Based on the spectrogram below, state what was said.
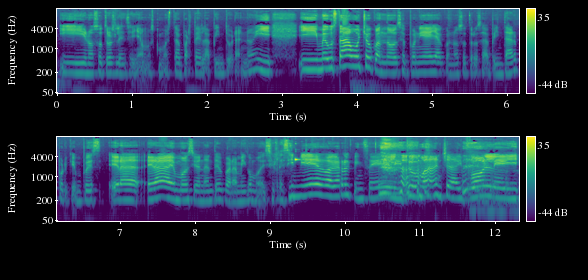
y nosotros le enseñamos como esta parte de la pintura, ¿no? Y, y me gustaba mucho cuando se ponía ella con nosotros a pintar porque pues era, era emocionante para mí como decirle, sin miedo, agarra el pincel y tú mancha y ponle y,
